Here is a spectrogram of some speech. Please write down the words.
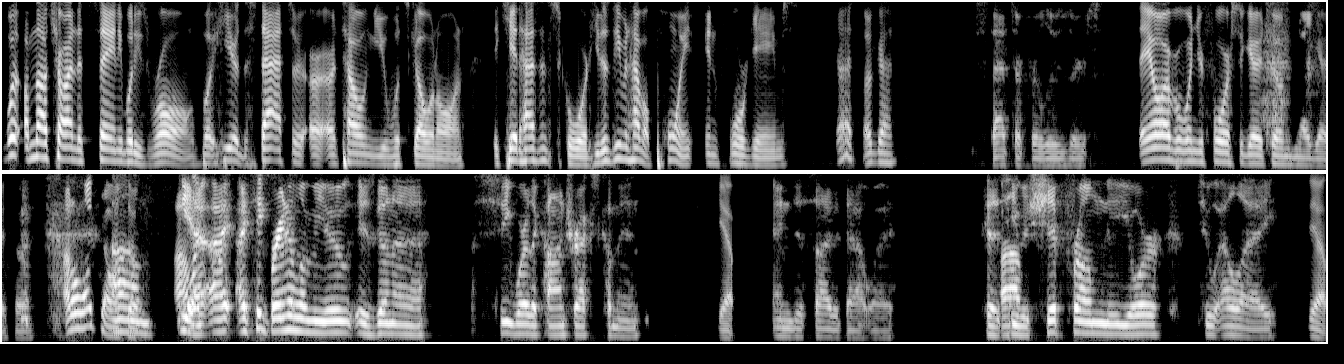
what I'm not trying to say anybody's wrong, but here the stats are, are, are telling you what's going on. The kid hasn't scored. He doesn't even have a point in four games. Good. Oh, God. Stats are for losers. They are, but when you're forced to go to them, you go to them. I don't like going to them. Um, I yeah, I, I think Brandon Lemieux is gonna see where the contracts come in. And decide it that way. Because he Um, was shipped from New York to LA. Yeah,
